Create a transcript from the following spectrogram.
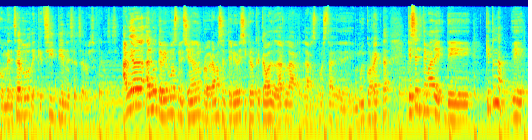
convencerlo de que sí tienes el servicio que necesita. Había algo que habíamos mencionado en programas anteriores y creo que acabas de dar la, respuesta eh, muy correcta, que es el tema de, qué tan eh,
